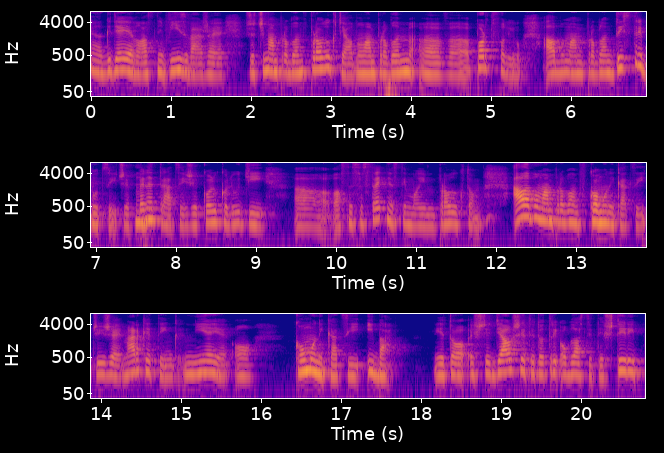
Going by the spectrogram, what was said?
kde je vlastne výzva, že, že či mám problém v produkte, alebo mám problém e, v portfóliu, alebo mám problém v distribúcii, čiže v mhm. penetrácii, že koľko ľudí uh, vlastne sa stretne s tým mojim produktom. Alebo mám problém v komunikácii, čiže marketing nie je o komunikácii iba. Je to ešte ďalšie tieto tri oblasti, tie 4P.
